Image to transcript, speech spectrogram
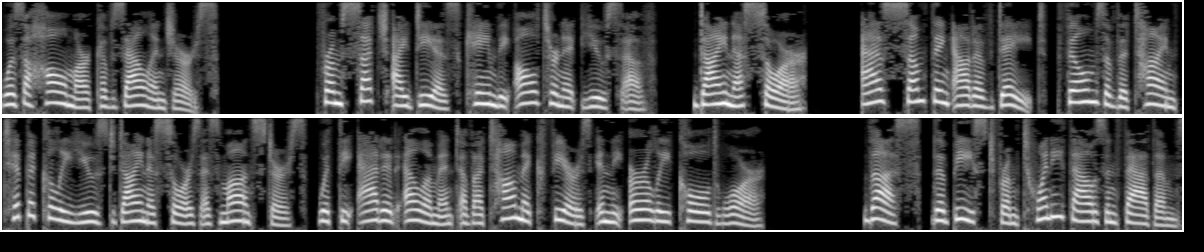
was a hallmark of Zallinger's. From such ideas came the alternate use of dinosaur as something out of date, films of the time typically used dinosaurs as monsters, with the added element of atomic fears in the early Cold War. Thus, The Beast from 20,000 Fathoms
